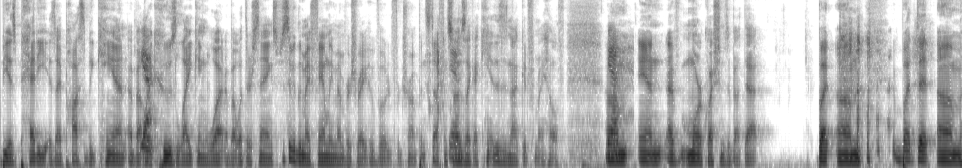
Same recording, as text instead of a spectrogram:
be as petty as I possibly can about yeah. like who's liking what about what they're saying, specifically my family members, right, who voted for Trump and stuff. And so yeah. I was like, I can't. This is not good for my health. Um, and I have more questions about that, but um, but that um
